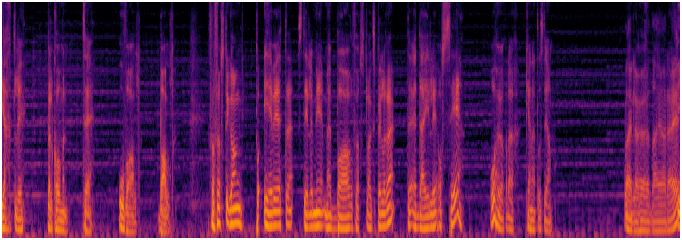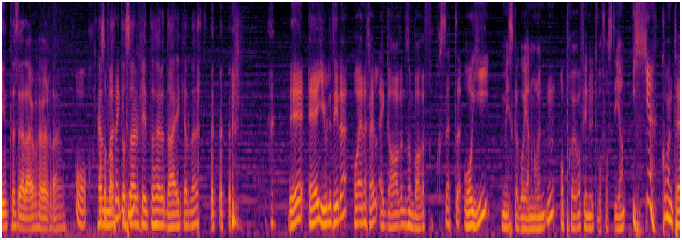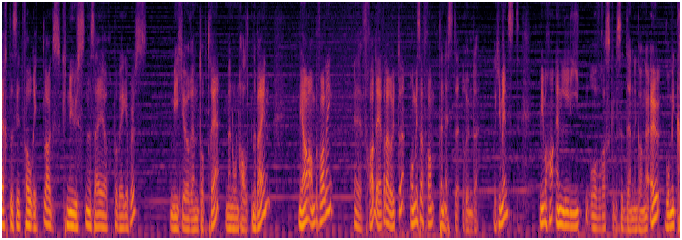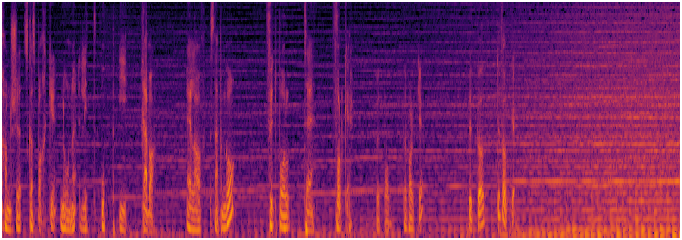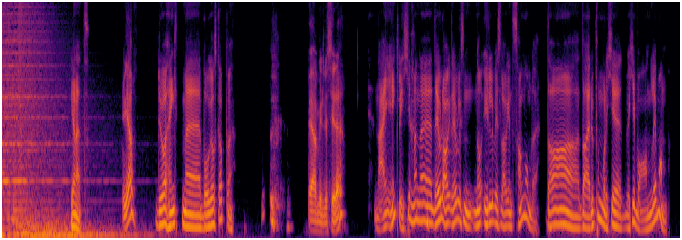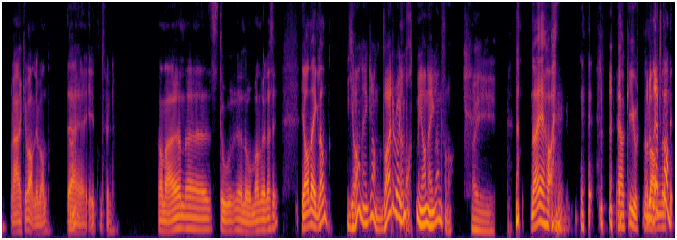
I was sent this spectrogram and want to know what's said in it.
Hjertelig velkommen til Oval ball. For første gang på evigheter stiller vi med bare førstelagsspillere. Det er deilig å se og høre der, Kenneth og Stian. Deilig å høre deg, Areir. Fint å se deg og høre deg. Fra Kenneth, og så er det fint å høre deg, Kenneth. Det er juletide, og NFL er gaven som bare fortsetter å gi. Vi skal gå gjennom runden og prøve å finne ut hvorfor Stian ikke kommenterte sitt favorittlags knusende seier på VG+. Vi kjører en topp tre med noen haltende bein. Vi har en anbefaling eh, fra dere der ute, og vi ser fram til neste runde. Og ikke minst, vi må ha en liten overraskelse denne gangen òg, hvor vi kanskje skal sparke noen litt opp i ræva. Jeg lar snappen gå. Football til folket. Football til folket. Football til folket. Jeanette, Ja. du har hengt med borgerskapet? ja, vil du si det? Nei, egentlig ikke, men eh, det er jo, lag, det er jo liksom, når Ylvis lager en sang om det, da, da er du på en måte ikke, du er ikke vanlig mann. Jeg er ikke vanlig mann. Det er uten tvil. Han er en uh, stor nordmann, vil jeg si. Jan Egeland. Jan Egeland, hva er det du har gjort med Jan Egeland for noe? Oi. Nei, jeg har, jeg har ikke gjort noe Har du med drept han?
